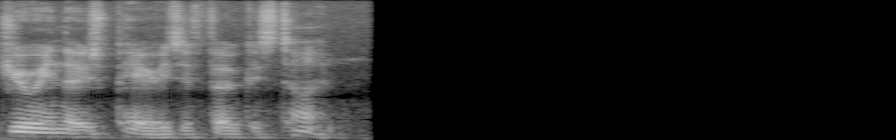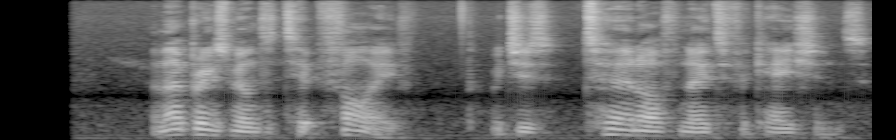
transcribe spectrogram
during those periods of focused time. And that brings me on to tip five, which is turn off notifications.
